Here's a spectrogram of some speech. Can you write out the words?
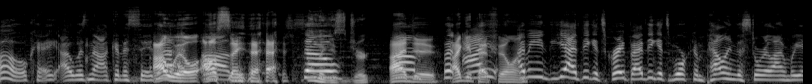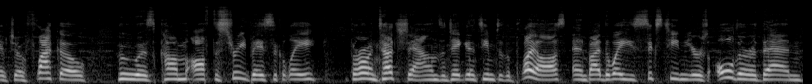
Oh, okay. I was not going to say that. I will. I'll Um, say that. So I think he's a jerk. I Um, do. but I get that feeling. I mean, yeah, I think it's great, but I think it's more compelling the storyline where you have Joe Flacco, who has come off the street basically throwing touchdowns and taking the team to the playoffs. And by the way, he's 16 years older than, and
